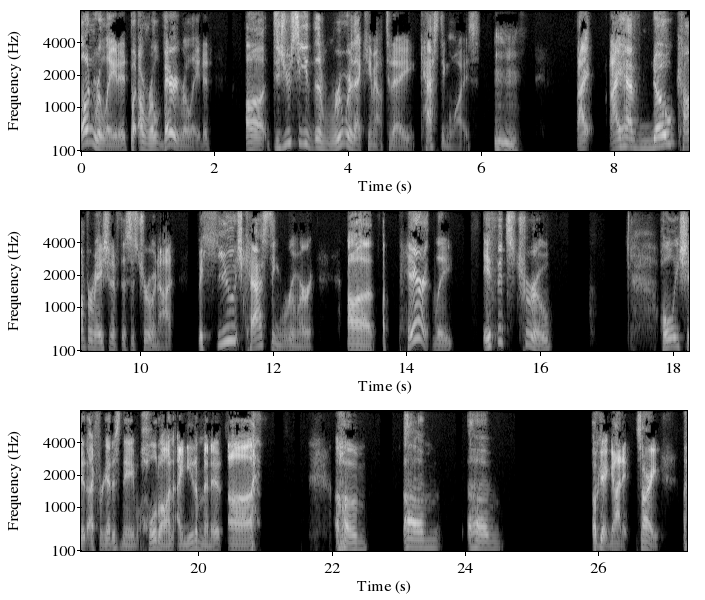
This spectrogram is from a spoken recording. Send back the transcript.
unrelated but a re- very related. Uh, did you see the rumor that came out today, casting wise? Mm-mm. I have no confirmation if this is true or not, but huge casting rumor. Uh, apparently, if it's true, holy shit, I forget his name. Hold on, I need a minute. Uh, um, um, um. Okay, got it. Sorry.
